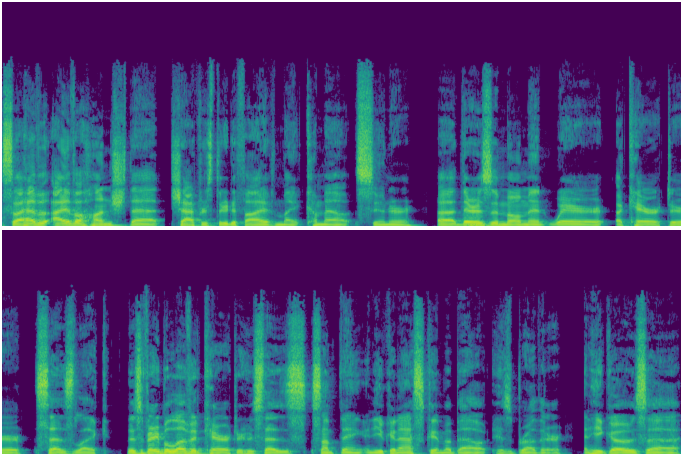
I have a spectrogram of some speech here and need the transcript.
So I have I have a hunch that chapters three to five might come out sooner. Uh, there's a moment where a character says, like, there's a very beloved character who says something, and you can ask him about his brother, and he goes, uh,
